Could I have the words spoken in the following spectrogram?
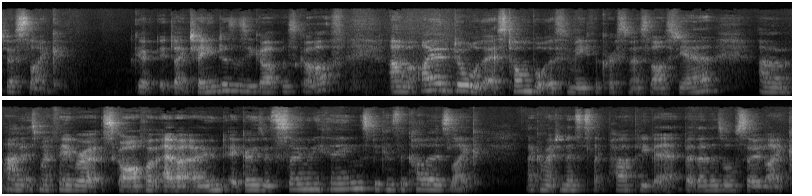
just like, good, it like changes as you go up the scarf. Um, I adore this. Tom bought this for me for Christmas last year. Um, and it's my favourite scarf I've ever owned. It goes with so many things because the colours like, like I mentioned, there's this like purpley bit, but then there's also like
